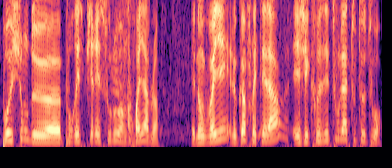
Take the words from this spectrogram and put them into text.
Potion de, euh, pour respirer sous l'eau, incroyable. Et donc vous voyez, le coffre était là Et j'ai creusé tout là, tout autour.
